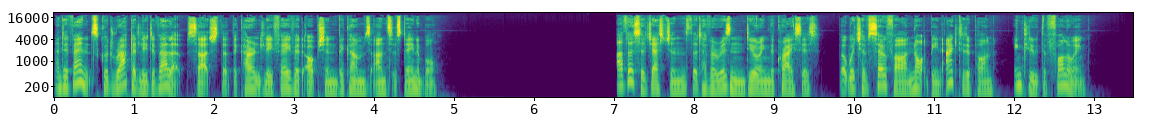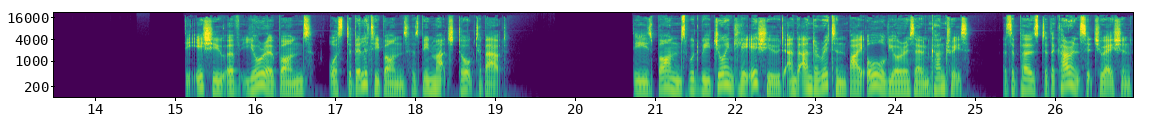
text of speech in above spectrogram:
and events could rapidly develop such that the currently favoured option becomes unsustainable. Other suggestions that have arisen during the crisis, but which have so far not been acted upon, include the following. The issue of Eurobonds or stability bonds has been much talked about. These bonds would be jointly issued and underwritten by all Eurozone countries, as opposed to the current situation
